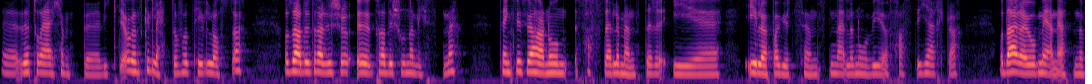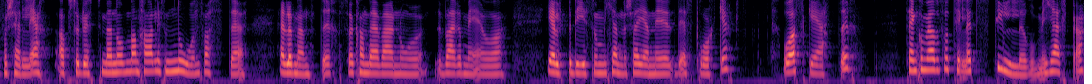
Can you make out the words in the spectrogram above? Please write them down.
Eh, det tror jeg er kjempeviktig, og ganske lett å få til også. Og så har du tradisjo eh, tradisjonalistene. Tenk hvis vi har noen faste elementer i, i løpet av gudstjenesten, eller noe vi gjør fast i kirka. Og der er jo menighetene forskjellige, absolutt. Men om man har liksom noen faste elementer, så kan det være, noe, være med å hjelpe de som kjenner seg igjen i det språket. Og asketer. Tenk om vi hadde fått til et stillerom i kjerka.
